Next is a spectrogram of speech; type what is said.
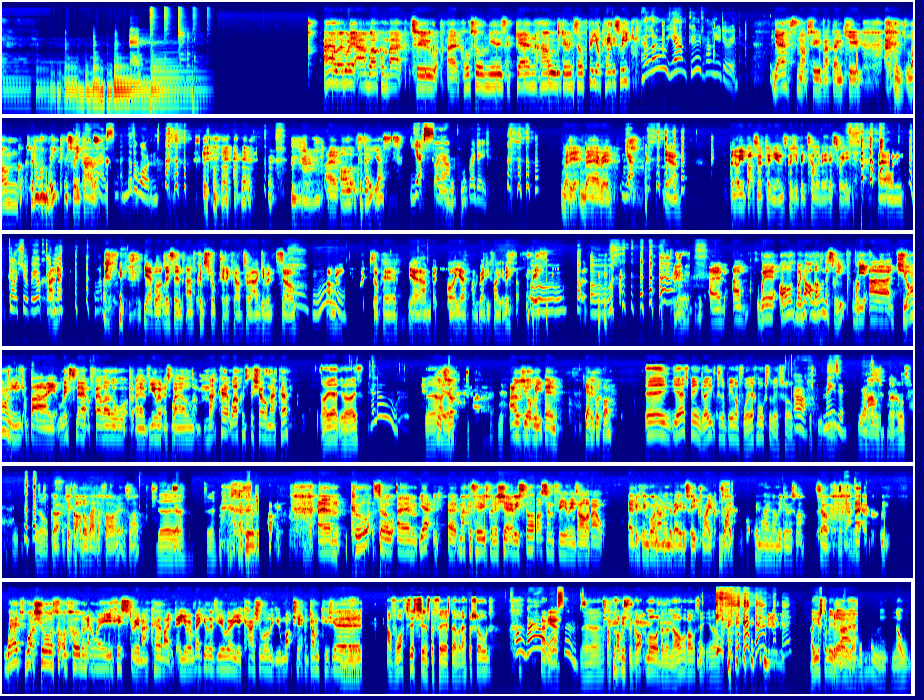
Hello, everybody, and welcome back to uh, Coastal News again. How are we doing, Sophie? You okay this week? Hello, yeah, I'm good. How are you doing? Yes, not too bad, thank you. long, it's been a long week this week, I reckon. Yes, another one. uh, all up to date, yes. Yes, I am ready. Ready, raring. Yeah. Yeah. I know you've got some opinions because you've been telling me this week. Um, Can't shut me up, can you? yeah, but listen, I've constructed a counter argument, so Ooh. I'm up here. Yeah, I'm ready for you. I'm ready for you. This- Oh, oh. um, um, we're all we're not alone this week. We are joined by listener, fellow uh, viewer as well, Maka. Welcome to the show, Maka. Oh yeah, you know right. Hello. Yeah, Good oh, yeah. stuff. How's your week been? You had a good one? Uh, yeah, it's been great because I've been off work most of it, so Oh, amazing. Yeah. lounging around. You know, Got, you've got the weather for it as well. yeah, Yeah. yeah. Yeah. as we were just talking. Um, cool. So, um, yeah, uh, Mac is here. He's going to share his thoughts and feelings all about everything going on in the Bay this week, like like in line than we do as well. So, um, where, what's your sort of home and away history, Maka? Like, are you a regular viewer? Are you casual? Have you been watching it for donkey's years? I've watched this since the first ever episode. Oh, wow. Have you? Awesome. Yeah, I've probably forgot more than I know about it. You know, I used to be If really I- young and know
